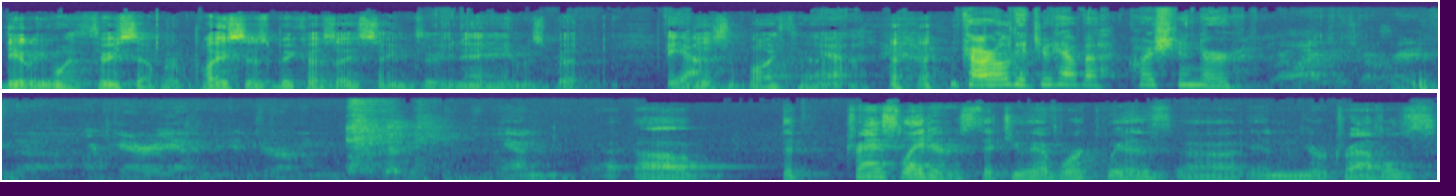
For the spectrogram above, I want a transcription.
dealing with three separate places because they sing three names, but yeah. it isn't like that. Yeah. Carl, did you have a question or? Well, I was going to raise the Hungarian and German and uh, the translators that you have worked with uh, in your travels,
